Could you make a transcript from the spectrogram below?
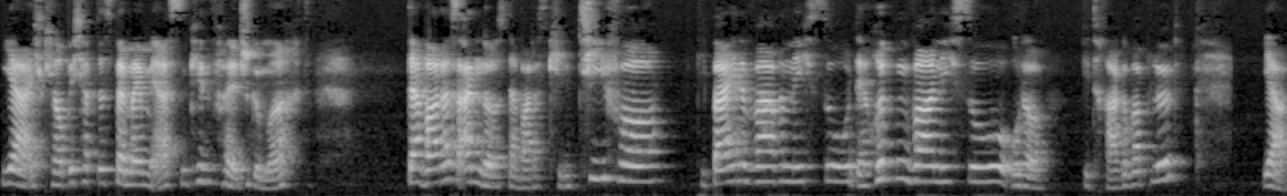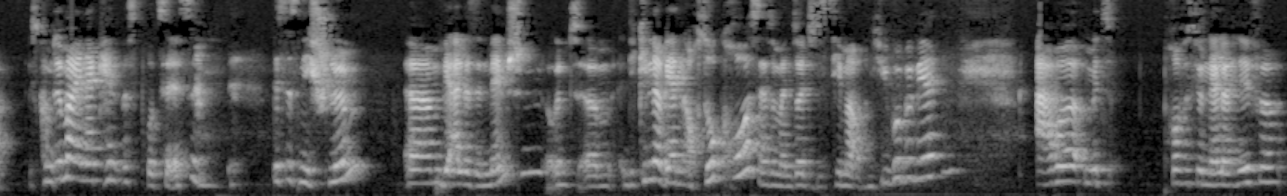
ja, ich glaube, ich habe das bei meinem ersten Kind falsch gemacht. Da war das anders, da war das Kind tiefer, die Beine waren nicht so, der Rücken war nicht so oder die Trage war blöd. Ja, es kommt immer ein Erkenntnisprozess. Das ist nicht schlimm, ähm, wir alle sind Menschen und ähm, die Kinder werden auch so groß, also man sollte das Thema auch nicht überbewerten. Aber mit professioneller Hilfe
